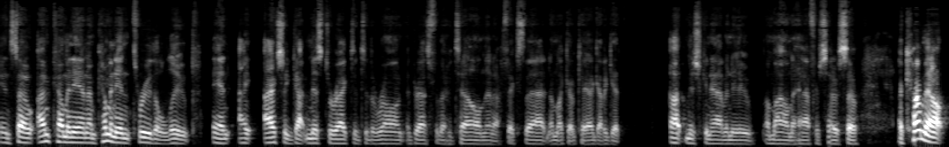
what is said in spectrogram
And so I'm coming in, I'm coming in through the loop, and I, I actually got misdirected to the wrong address for the hotel, and then I fixed that, and I'm like, okay, I got to get up Michigan Avenue a mile and a half or so. So I come out,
